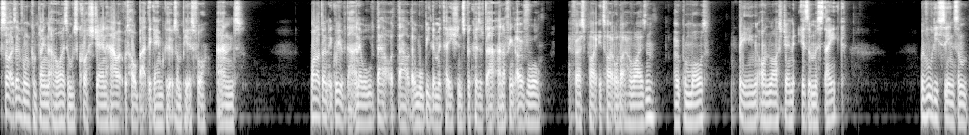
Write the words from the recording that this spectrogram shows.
Besides, everyone complained that Horizon was cross-gen, and how it would hold back the game because it was on PS4, and while I don't agree with that, and there will doubt a doubt there will be limitations because of that, and I think overall, a first-party title like Horizon, open world, being on last gen is a mistake we've already seen some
